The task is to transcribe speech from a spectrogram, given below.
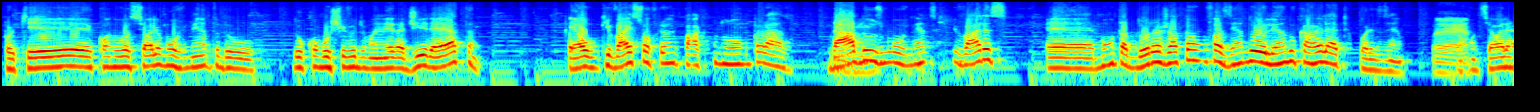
Porque quando você olha o movimento do, do combustível de maneira direta, é algo que vai sofrer um impacto no longo prazo. Dados uhum. os movimentos que várias é, montadoras já estão fazendo olhando o carro elétrico, por exemplo. É. Então, quando você olha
